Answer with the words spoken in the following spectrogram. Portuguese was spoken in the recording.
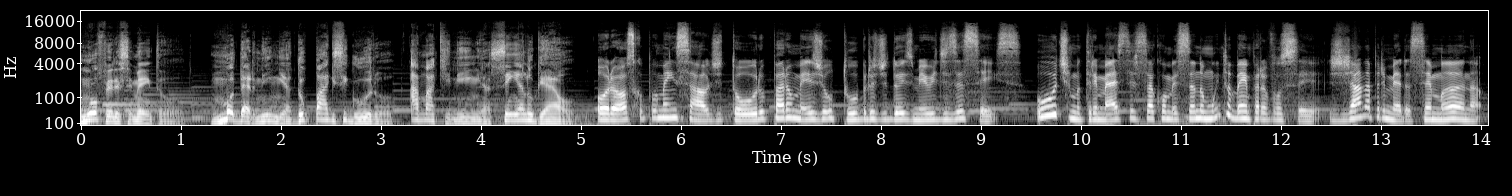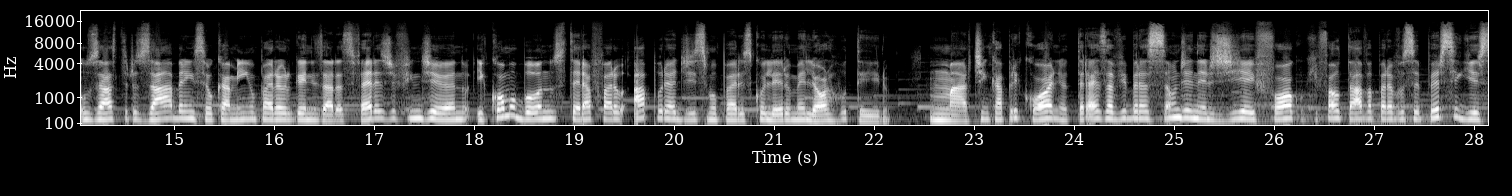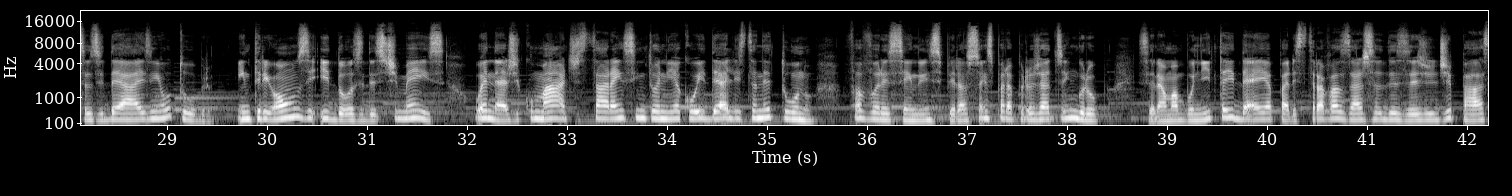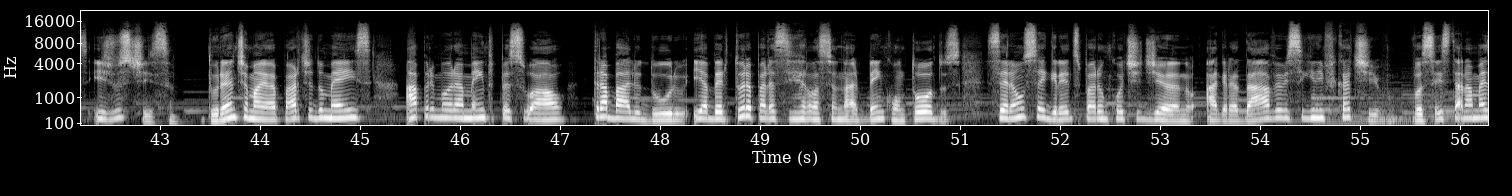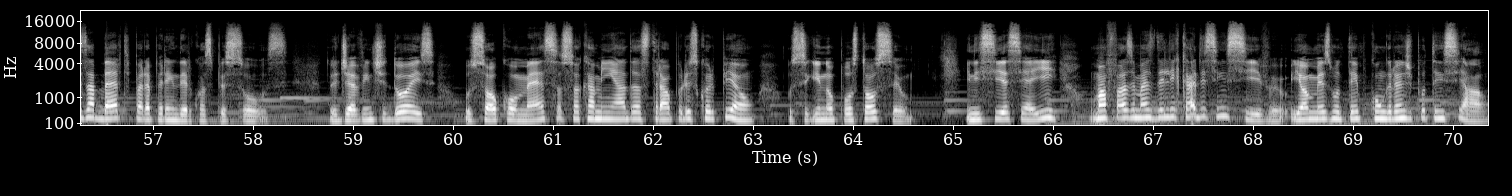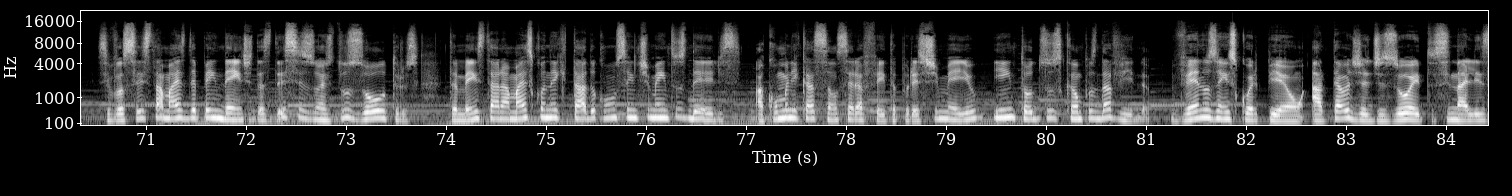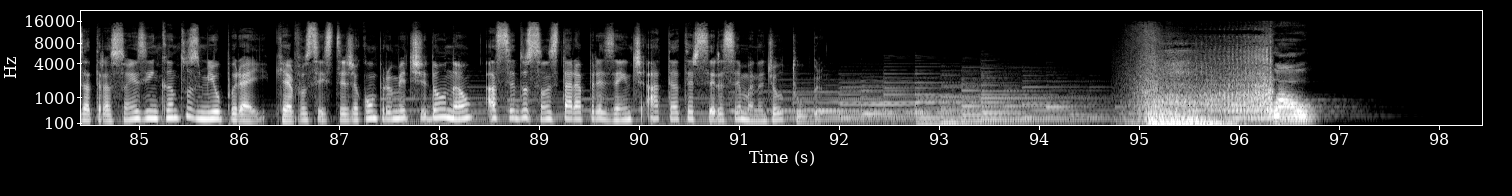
Um oferecimento moderninha do PagSeguro, a maquininha sem aluguel. Horóscopo mensal de Touro para o mês de outubro de 2016. O último trimestre está começando muito bem para você. Já na primeira semana, os astros abrem seu caminho para organizar as férias de fim de ano e, como bônus, terá faro apuradíssimo para escolher o melhor roteiro. Marte em Capricórnio traz a vibração de energia e foco que faltava para você perseguir seus ideais em outubro. Entre 11 e 12 deste mês, o enérgico Marte estará em sintonia com o idealista Netuno, favorecendo inspirações para projetos em grupo. Será uma bonita ideia para extravasar seu desejo de paz e justiça. Durante a maior parte do mês, aprimoramento pessoal, trabalho duro e abertura para se relacionar bem com todos serão segredos para um cotidiano agradável e significativo. Você estará mais aberto para aprender com as pessoas. No dia 22, o Sol começa sua caminhada astral por Escorpião, o signo oposto ao seu. Inicia-se aí uma fase mais delicada e sensível e ao mesmo tempo com grande potencial. Se você está mais dependente das decisões dos outros, também estará mais conectado com os sentimentos deles. A comunicação será feita por este meio e em todos os campos da vida. Vênus em Escorpião até o dia 18 sinaliza atrações e encantos mil por aí. Quer você esteja comprometido ou não, a sedução estará presente até a terceira semana de outubro. Whoa.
